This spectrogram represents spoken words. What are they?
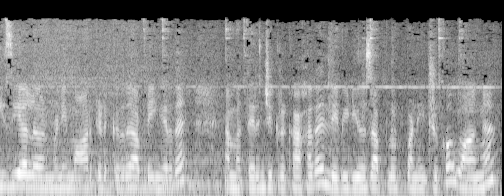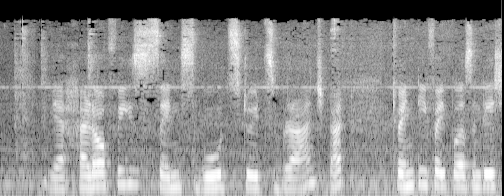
ஈஸியாக லேர்ன் பண்ணி மார்க் எடுக்கிறது அப்படிங்கிறத நம்ம தெரிஞ்சுக்கிறதுக்காக தான் இந்த வீடியோஸ் அப்லோட் பண்ணிகிட்ருக்கோம் வாங்க. Head office sends goods to its branch at twenty five percentage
